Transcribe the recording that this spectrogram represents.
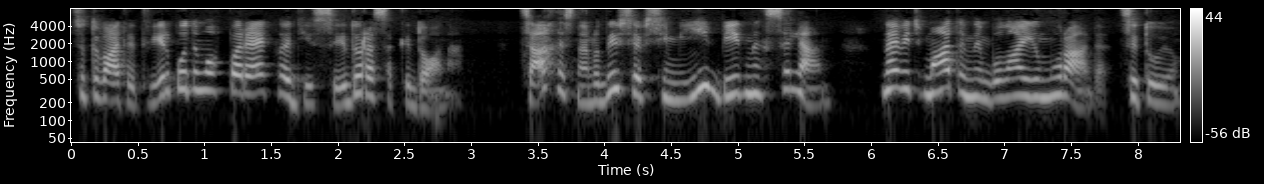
Цитувати твір будемо в перекладі Сидора Сакидона. Цахис народився в сім'ї бідних селян. Навіть мати не була йому рада, цитую,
